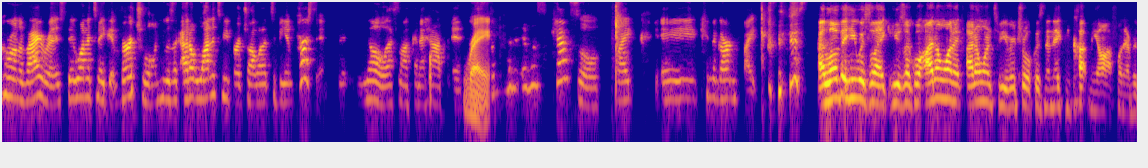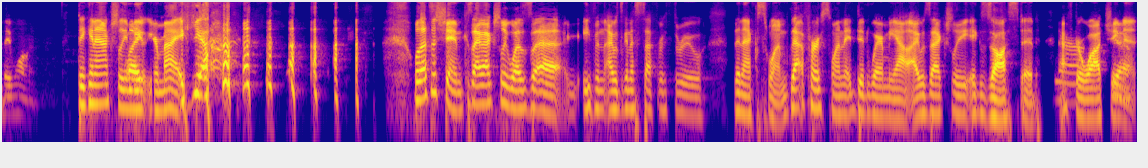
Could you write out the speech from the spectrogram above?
coronavirus, they wanted to make it virtual, and he was like, "I don't want it to be virtual. I want it to be in person." No, that's not going to happen. Right. So then It was canceled like a kindergarten fight. i love that he was like he was like well i don't want it i don't want it to be virtual because then they can cut me off whenever they want They can actually Like- mute your mic. Yeah. well, that's a shame because I actually was uh, even I was going to suffer through the next one. That first one it did wear me out. I was actually exhausted after watching Yeah. it.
